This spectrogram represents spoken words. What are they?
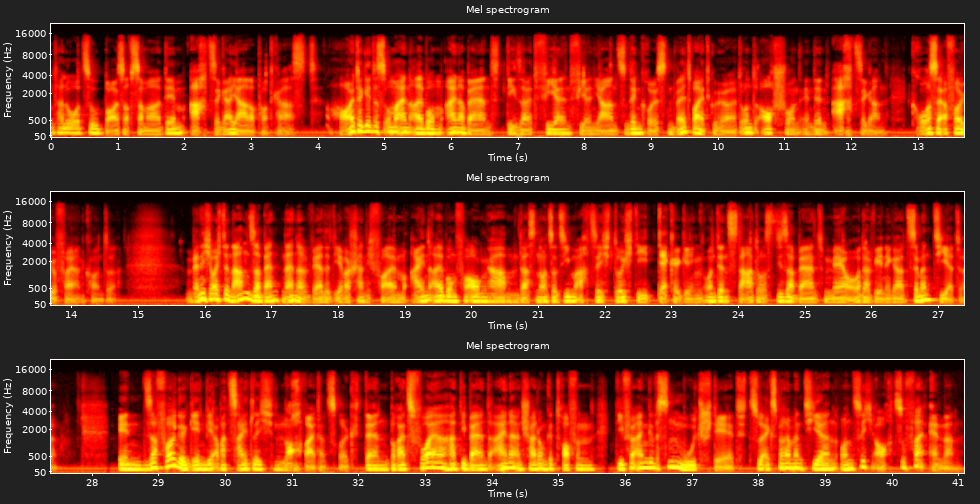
Hallo zu Boys of Summer, dem 80er Jahre Podcast. Heute geht es um ein Album einer Band, die seit vielen, vielen Jahren zu den größten weltweit gehört und auch schon in den 80ern große Erfolge feiern konnte. Wenn ich euch den Namen dieser Band nenne, werdet ihr wahrscheinlich vor allem ein Album vor Augen haben, das 1987 durch die Decke ging und den Status dieser Band mehr oder weniger zementierte. In dieser Folge gehen wir aber zeitlich noch weiter zurück, denn bereits vorher hat die Band eine Entscheidung getroffen, die für einen gewissen Mut steht, zu experimentieren und sich auch zu verändern.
